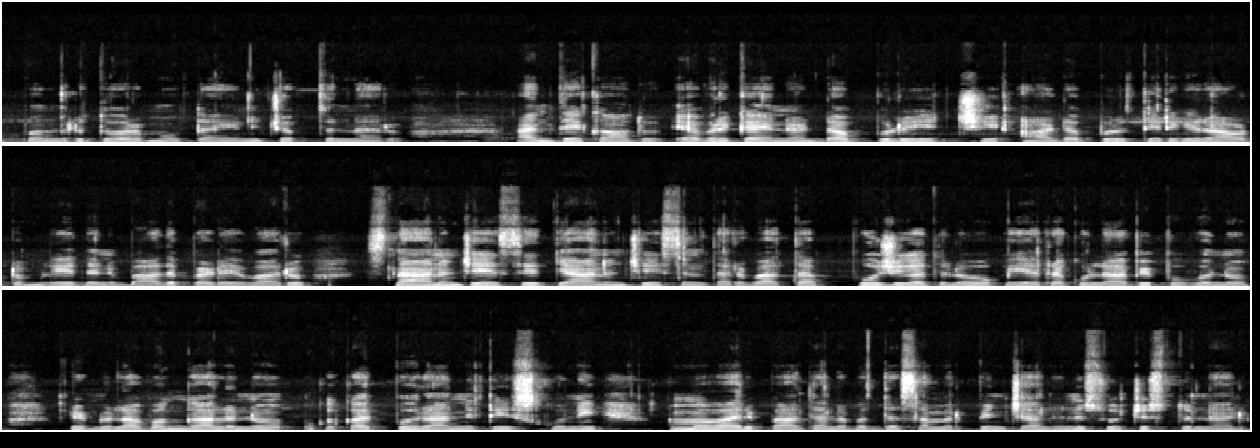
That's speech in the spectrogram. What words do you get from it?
ఇబ్బందులు దూరం అవుతాయని చెప్తున్నారు. అంతేకాదు ఎవరికైనా డబ్బులు ఇచ్చి ఆ డబ్బులు తిరిగి రావటం లేదని బాధపడేవారు. స్నానం చేసి ధ్యానం చేసిన తర్వాత పూజ గదిలో ఒక ఎర్ర గులాబీ పువ్వును రెండు లవంగాలను ఒక కర్పూరాన్ని తీసుకుని అమ్మవారి పాదాల వద్ద సమర్పించాలని సూచిస్తున్నారు.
